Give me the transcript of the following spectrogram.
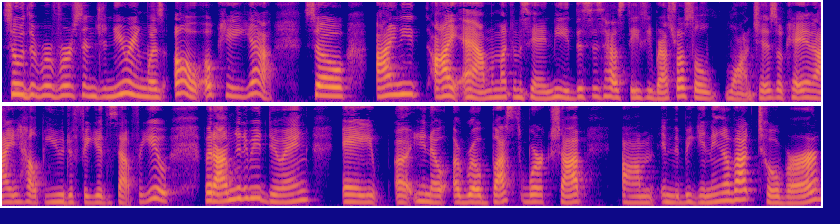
so the reverse engineering was, oh, okay, yeah. So I need, I am, I'm not going to say I need, this is how Stacey Brass Russell launches, okay? And I help you to figure this out for you. But I'm going to be doing a, uh, you know, a robust workshop um, in the beginning of October.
